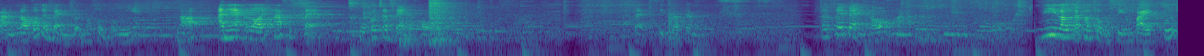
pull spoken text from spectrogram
กัน เราก็จะแบ่งส่วนผสมตรงนี้เนาะอันเนี้ยร้อยห้าสิบแปดกูก็จะแบ่งออกแปดสิบแล้วกันค่อยๆแบ่งเขาออกมา นี่เราจะผสมสีลงไปปึ๊บ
